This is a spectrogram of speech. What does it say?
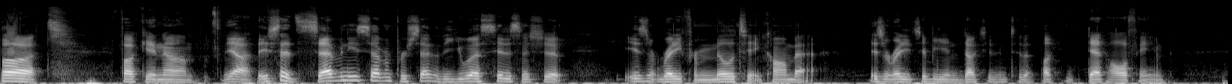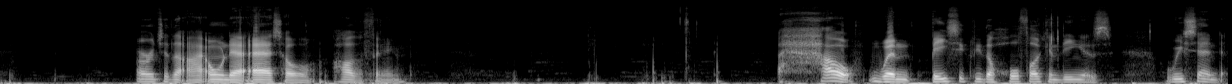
But fucking um yeah, they said 77% of the US citizenship isn't ready for militant combat. Isn't ready to be inducted into the fucking Death Hall of Fame. Or into the I own that asshole Hall of Fame. How when basically the whole fucking thing is we send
